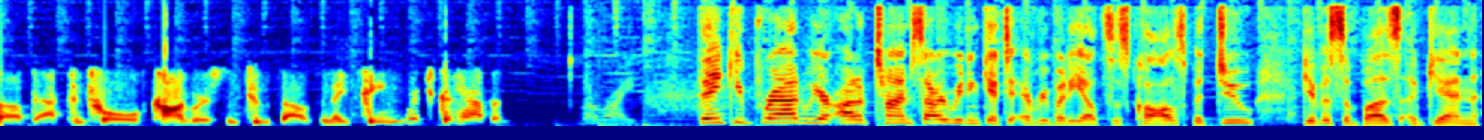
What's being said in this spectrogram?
uh, back control of Congress in 2018, which could happen. All right. Thank you, Brad. We are out of time. Sorry we didn't get to everybody else's calls, but do give us a buzz again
